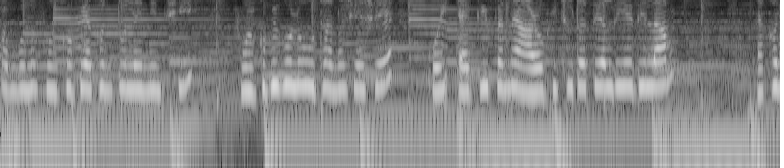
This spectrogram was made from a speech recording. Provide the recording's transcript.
সবগুলো ফুলকপি এখন তুলে নিচ্ছি। ফুলকপিগুলো উঠানো শেষে ওই একই প্যানে আরও কিছুটা তেল দিয়ে দিলাম। এখন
